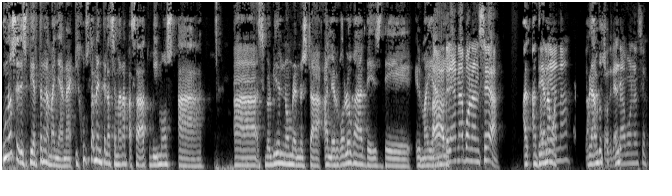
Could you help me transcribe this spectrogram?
Uno se despierta en la mañana y justamente la semana pasada tuvimos a, se me olvida el nombre, nuestra alergóloga desde el Miami. Ah, Adriana Bonancea. Adriana, Adriana, hablando Adriana Bonancea.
